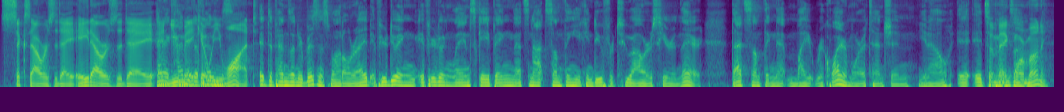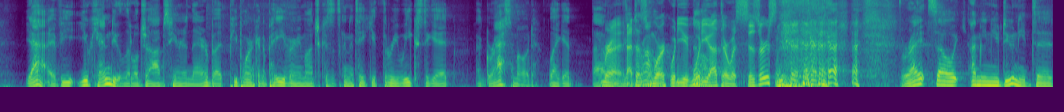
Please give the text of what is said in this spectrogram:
six hours a day, eight hours a day, and, you kinda make it what you want? It depends on your business model, right? If you're doing if you're doing landscaping, that's not something you can do for two hours here and there. That's something that might require more attention. You know, it, it to make more on- money. Yeah, if you you can do little jobs here and there, but people aren't going to pay you very much because it's going to take you three weeks to get a grass mowed. Like it, that Right. That doesn't problem. work. What do you what do you out there with scissors? right? So, I mean, you do need to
